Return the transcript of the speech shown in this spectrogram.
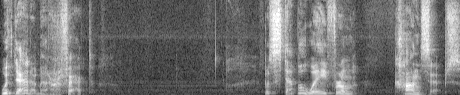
With data, matter of fact. But step away from concepts.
